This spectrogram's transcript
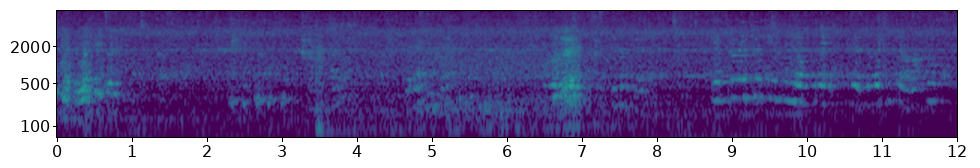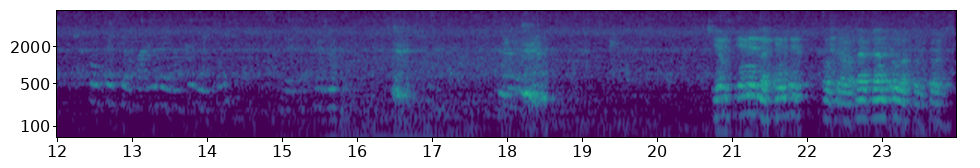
¿Qué provecho tiene el hombre de todo su trabajo con que se hermano de un público? ¿Qué obtiene la gente con trabajar tanto bajo el?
